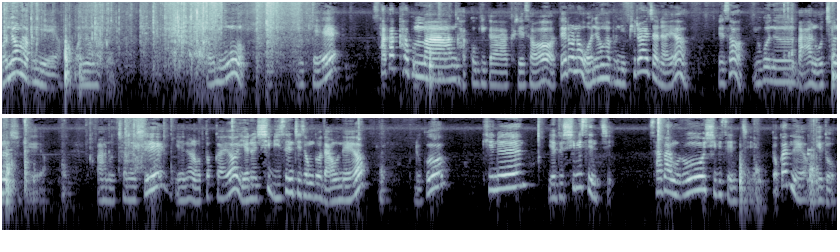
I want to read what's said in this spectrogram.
원형 화분이에요. 원형 화분. 너무 이렇게 사각 화분만 갖고 기가 그래서 때로는 원형 화분이 필요하잖아요. 그래서 요거는 15,000원씩이에요. 15,000원씩. 얘는 어떨까요? 얘는 12cm 정도 나오네요. 그리고 키는 얘도 12cm. 사방으로 12cm. 똑같네요. 얘도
